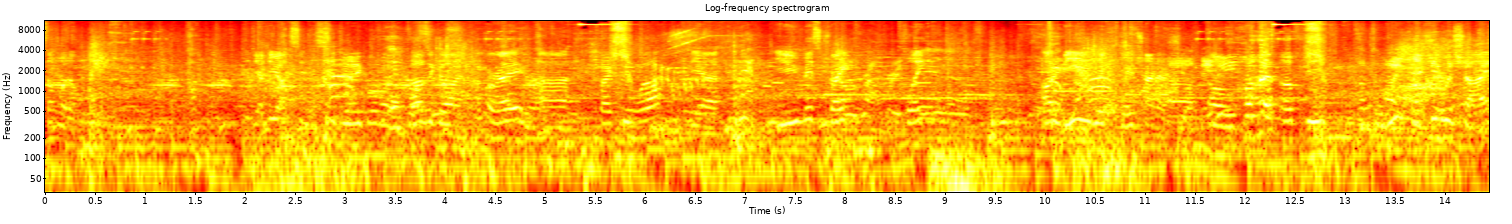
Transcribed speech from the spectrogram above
somewhat unbelievable. Did you have to see this? Jake, what up? How's it going? I'm alright. Uh, Trike's doing well? yeah. You missed Trike playing up B with Wave Shine shield. Oh, what? Up B. The kid was shy?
